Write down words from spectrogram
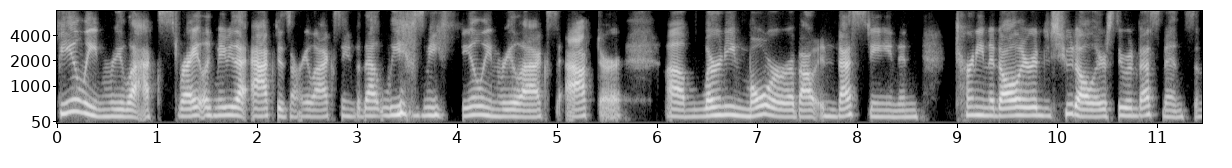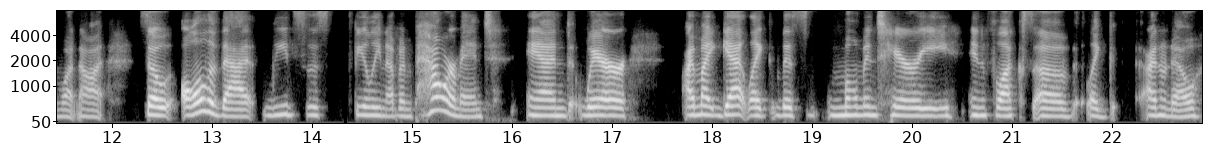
feeling relaxed right like maybe that act isn't relaxing but that leaves me feeling relaxed after um, learning more about investing and turning a dollar into two dollars through investments and whatnot so all of that leads to this feeling of empowerment and where I might get like this momentary influx of like, I don't know,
